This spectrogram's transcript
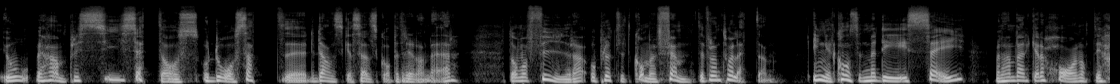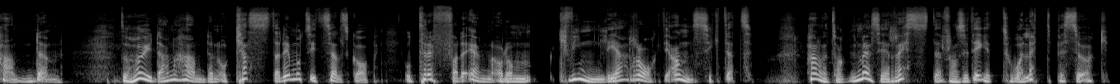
Jo, vi hann precis sätta oss och då satt eh, det danska sällskapet redan där. De var fyra och plötsligt kom en femte från toaletten. Inget konstigt med det i sig, men han verkade ha något i handen. Då höjde han handen och kastade mot sitt sällskap och träffade en av de kvinnliga rakt i ansiktet. Han hade tagit med sig rester från sitt eget toalettbesök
